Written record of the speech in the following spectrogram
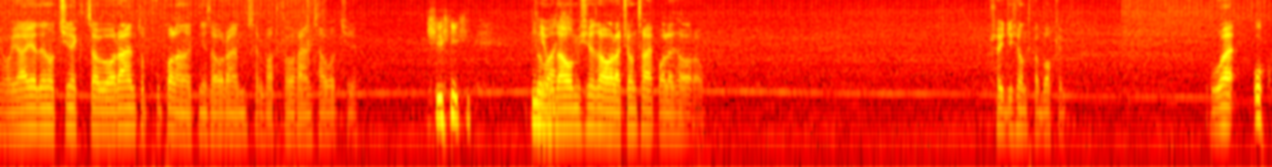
Jo, ja jeden odcinek cały orałem, to pół pola nawet nie zaorałem, serwatka orałem cały odcinek. No nie właśnie. udało mi się zaorać, on całe pole zaorał. 60 bokiem. Łe, O ku...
